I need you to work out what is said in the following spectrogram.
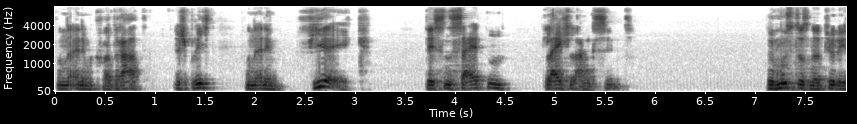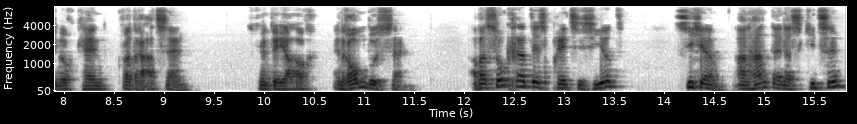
von einem Quadrat. Er spricht von einem Viereck, dessen Seiten gleich lang sind. Nun muss das natürlich noch kein Quadrat sein. Es könnte ja auch ein Rhombus sein. Aber Sokrates präzisiert, sicher anhand einer Skizze,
